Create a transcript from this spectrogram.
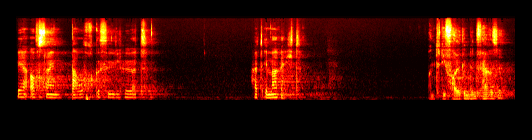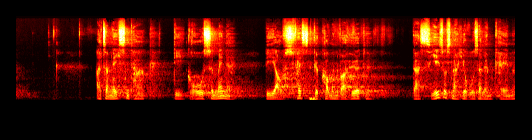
wer auf sein Bauchgefühl hört, hat immer recht. Und die folgenden Verse? Als am nächsten Tag die große Menge, die aufs Fest gekommen war, hörte, dass Jesus nach Jerusalem käme,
